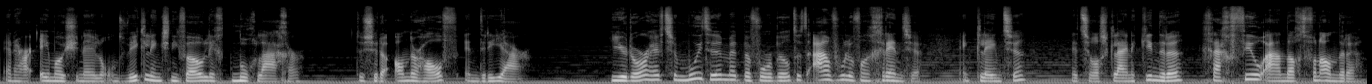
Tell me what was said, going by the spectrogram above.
en haar emotionele ontwikkelingsniveau ligt nog lager, tussen de anderhalf en drie jaar. Hierdoor heeft ze moeite met bijvoorbeeld het aanvoelen van grenzen en claimt ze, net zoals kleine kinderen, graag veel aandacht van anderen.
